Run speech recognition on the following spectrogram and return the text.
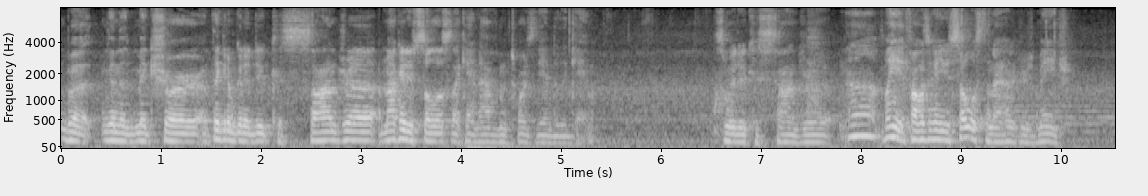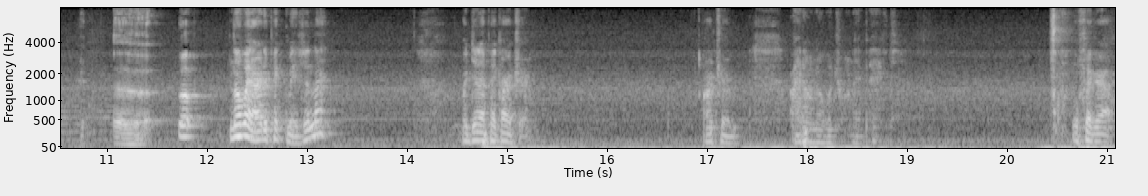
But I'm gonna make sure. I'm thinking I'm gonna do Cassandra. I'm not gonna do Solas. So I can't have them towards the end of the game. So I'm gonna do Cassandra. Uh, wait, if I wasn't gonna use Solas, then I had to use Mage. Uh, oh, no, wait, I already picked Mage, didn't I? Or did I pick Archer? Archer. I don't know which one I picked. We'll figure out.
